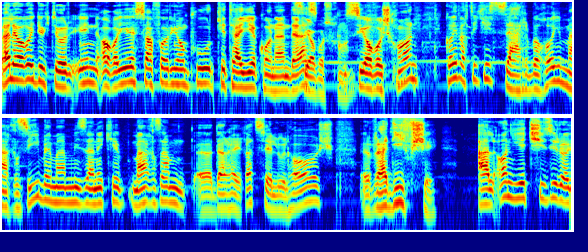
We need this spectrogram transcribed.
بله آقای دکتر این آقای سفاریان پور که تهیه کننده است. سیاوش خان. سیاوش خان. گاهی وقتی که ضربه های مغزی به من می‌زنه که مغزم در حقیقت سلول هاش ردیف شه. الان یه چیزی را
